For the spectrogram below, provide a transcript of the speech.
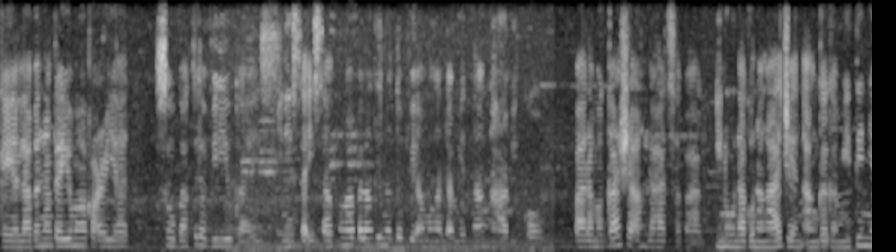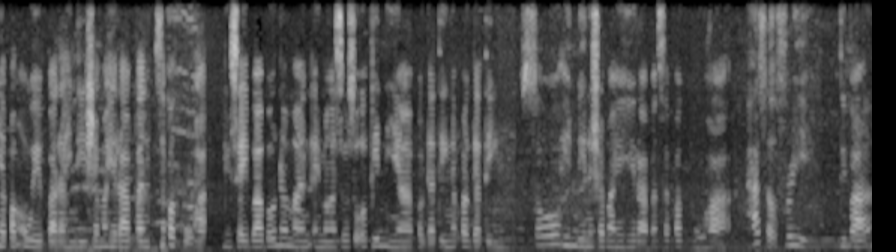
Kaya laban lang tayo mga kaaryat. So back to the video guys. Inisa-isa ko nga palang tinutupi ang mga damit ng hobby ko. Para magkasya ang lahat sa bag. Inuna ko na nga dyan ang gagamitin niya pang uwi para hindi siya mahirapan sa pagkuha. Yung sa ibabaw naman ay mga susuotin niya pagdating na pagdating. So hindi na siya mahihirapan sa pagkuha. Hassle free. Di ba?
